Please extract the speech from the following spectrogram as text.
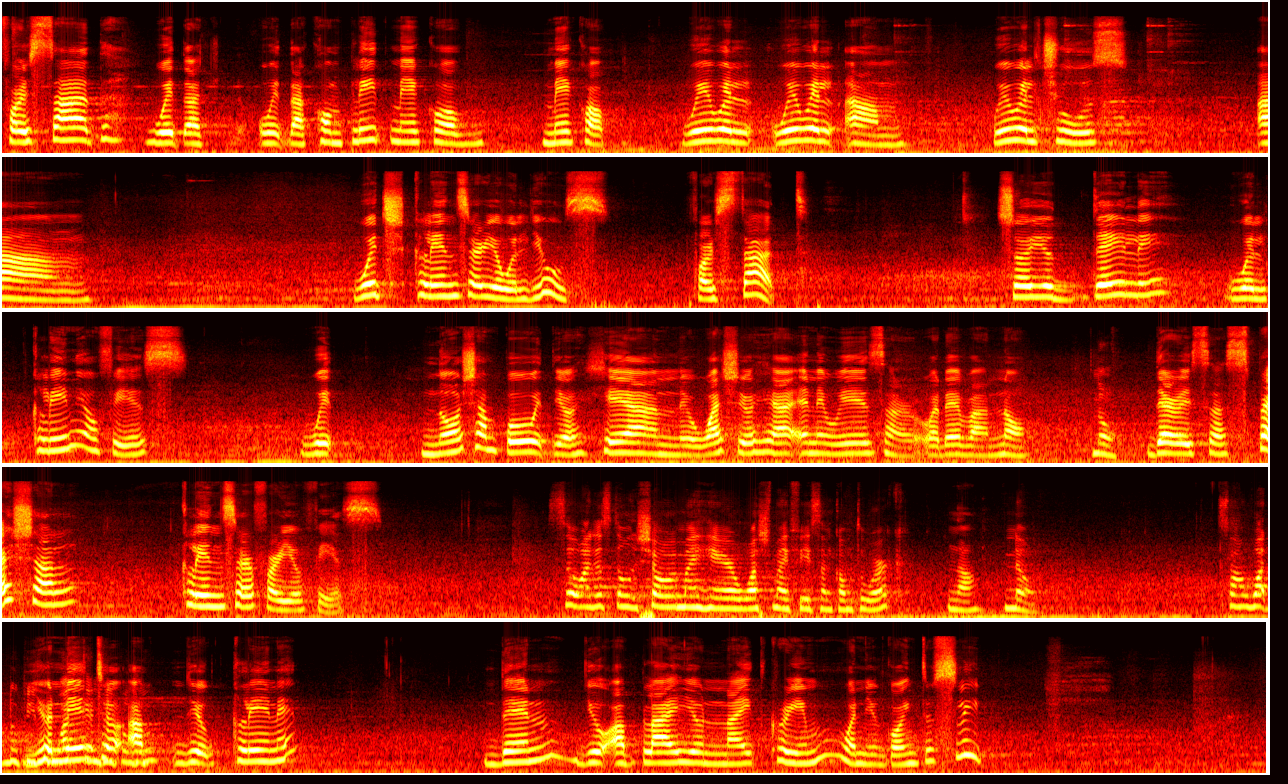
for start with a with a complete makeup makeup, we will we will um, we will choose um, which cleanser you will use for start. So you daily will clean your face with no shampoo with your hair and you wash your hair anyways or whatever. No. no. There is a special cleanser for your face. So I just don't shower my hair, wash my face, and come to work? No. No. So what do people? You need to up, you clean it. Then you apply your night cream when you're going to sleep.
